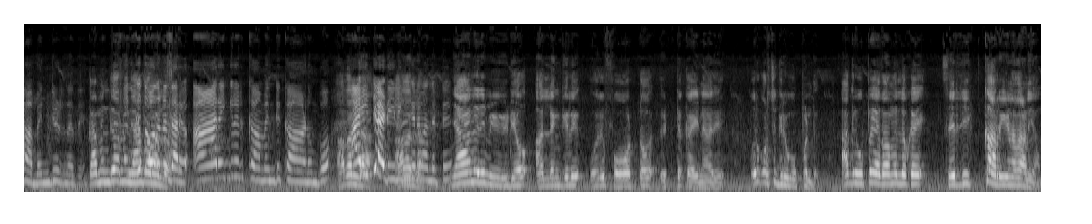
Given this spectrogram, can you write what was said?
കമന്റ് ഇടുന്നത്? കമന്റ് പറഞ്ഞാൽ ഞാൻ തോന്നുന്നത് എന്താ അറിയോ? ആരെങ്കിലും ഒരു കമന്റ് കാണുമ്പോ അതിന്റെ അടിയിൽ ഇങ്ങനെ വന്നിട്ട് ഞാനൊരു വീഡിയോ അല്ലെങ്കിൽ ഒരു ഫോട്ടോ ഇട്ട് കഴിഞ്ഞാൽ ഒരു കുറച്ച് ഗ്രൂപ്പ് ഉണ്ട്. ആ ഗ്രൂപ്പ് ഏതാണെന്നല്ലൊക്കെ ശരിക്കും അറിയണതാണ് ഞാൻ.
